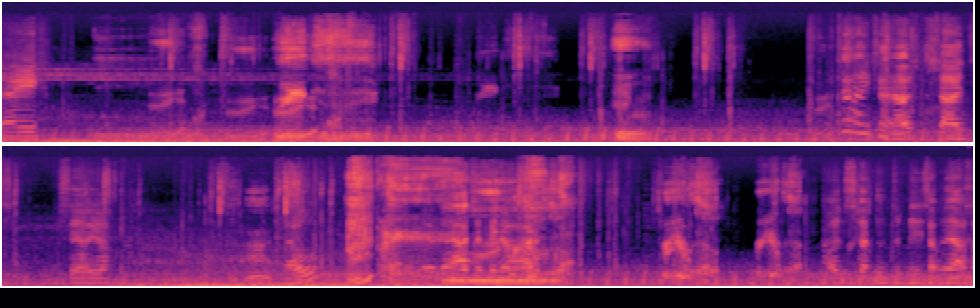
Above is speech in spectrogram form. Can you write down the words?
Okay. Is there anything else besides cereal? No? That's a bit odd. I was expecting to be something else.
